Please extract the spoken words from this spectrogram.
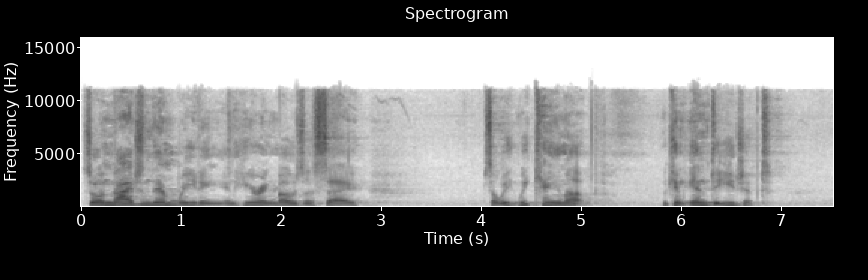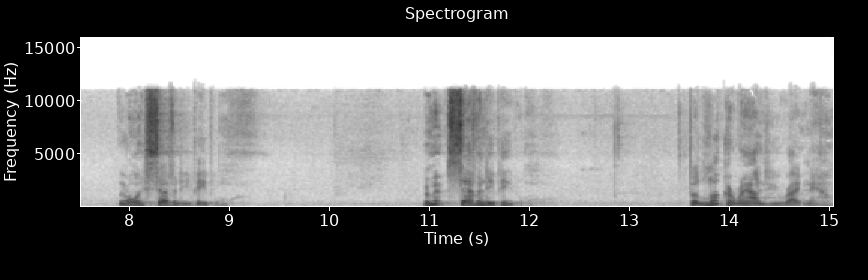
So, imagine them reading and hearing Moses say, So we, we came up, we came into Egypt. We were only 70 people. Remember, 70 people. But look around you right now.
